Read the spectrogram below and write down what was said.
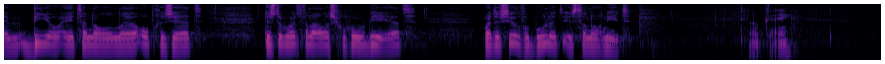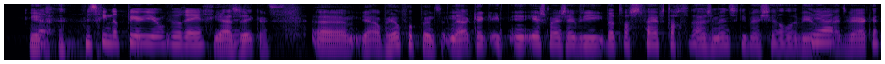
eh, bio-ethanol opgezet. Dus er wordt van alles geprobeerd. Maar de silver bullet is er nog niet. Oké. Ja. Misschien dat Peer hierop wil reageren. Ja, zeker. Ehm, ja, op heel veel punten. Nou, kijk, ik, eerst maar eens even die, wat was het, 85.000 mensen die bij Shell wereldwijd werken.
